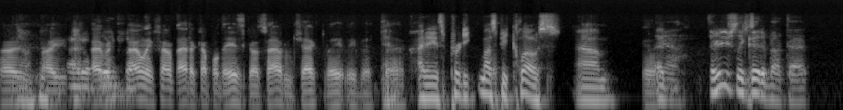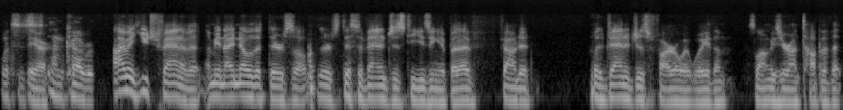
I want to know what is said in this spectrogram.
I, No. I, I I, don't haven't, believe so. I only found that a couple days ago, so I haven't checked lately. But Yeah. uh, I think it's pretty must be close. Um, Yeah. Yeah, they're usually good about that. Once it's They uncovered. I'm a huge fan of it. I mean, I know that there's a, there's disadvantages to using it, but I've found it advantages far outweigh them as long as you're on top of it.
